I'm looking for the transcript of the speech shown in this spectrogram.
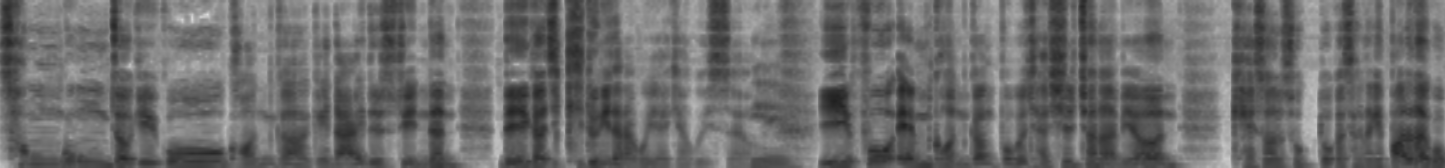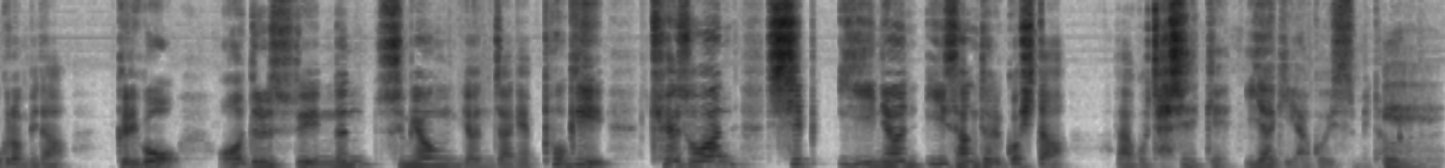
성공적이고 건강하게 나이 들 수 있는 네 가지 기둥이다라고 이야기하고 있어요. 예. 이 4M 건강법을 잘 실천하면 개선 속도가 상당히 빠르다고 그럽니다. 그리고 얻을 수 있는 수명 연장의 폭이 최소한 12년 이상 될 것이다. 라고 자신있게 이야기하고 있습니다. 예.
